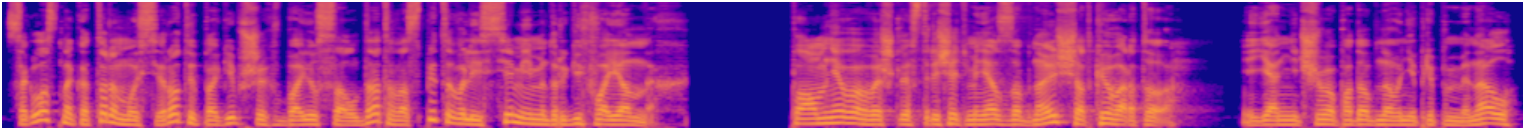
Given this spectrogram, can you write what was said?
согласно которому сироты погибших в бою солдат воспитывались семьями других военных. «Помню, вы вышли встречать меня с зубной щеткой во рту». Я ничего подобного не припоминал,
